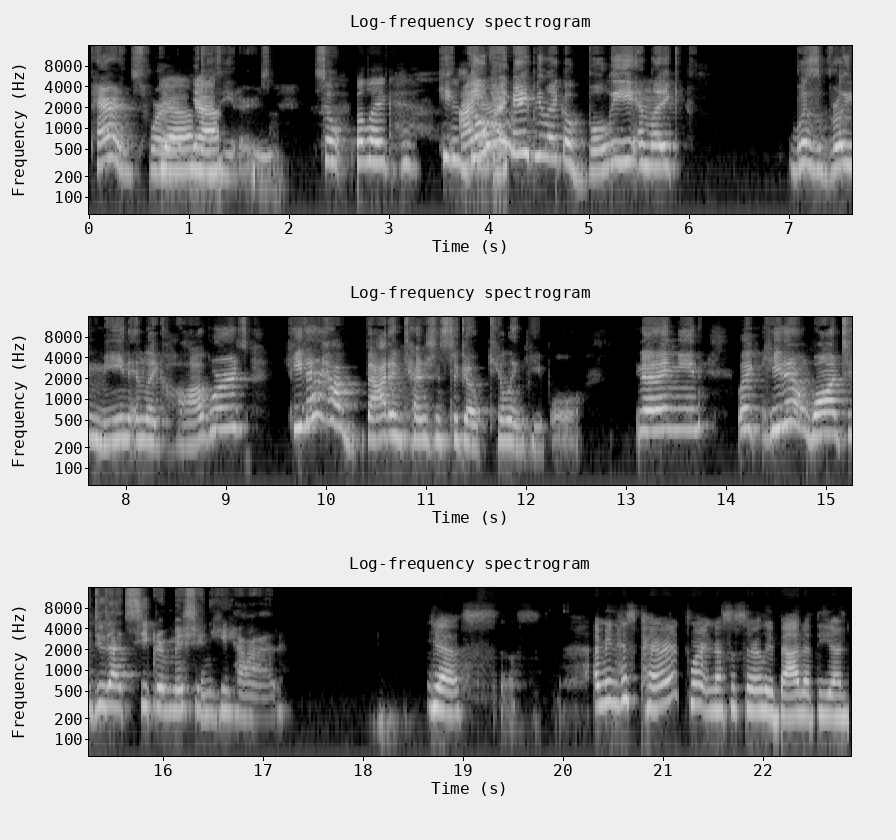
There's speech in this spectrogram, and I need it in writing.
parents were Yeah. Yeah. Death Eaters. So, But like, he, His though he may be like a bully and like was really mean in like Hogwarts, he didn't have bad intentions to go killing people. You know what I mean? Like, he didn't want to do that secret mission he had. yes, yes. I mean, his parents weren't necessarily bad at the end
